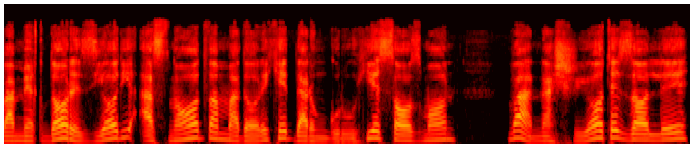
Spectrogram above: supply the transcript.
و مقدار زیادی اسناد و مدارک درونگروهی سازمان و نشریات ضاله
